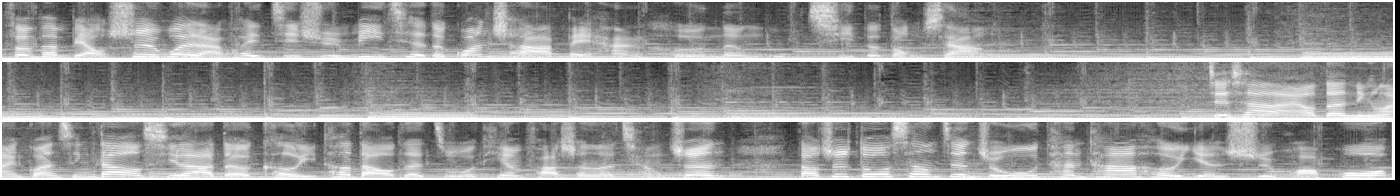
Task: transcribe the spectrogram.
纷纷表示未来会继续密切的观察北韩核能武器的动向。接下来要带您来关心到希腊的克里特岛，在昨天发生了强震，导致多项建筑物坍塌和岩石滑坡，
